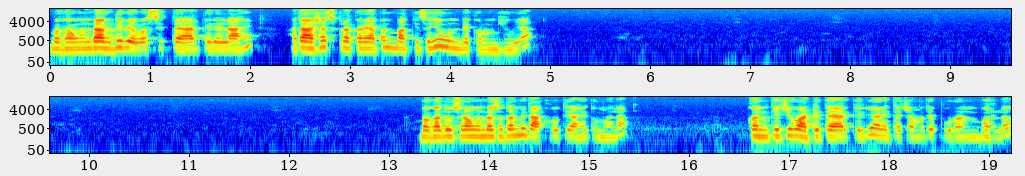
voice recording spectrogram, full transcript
बघा उंडा अगदी व्यवस्थित तयार केलेला आहे. आता अशाच प्रकारे आपण बाकीचेही उंडे करून घेऊया. बघा दुसरा उंडा सुद्धा मी दाखवते आहे तुम्हाला. कणकेची वाटी तयार केली आणि त्याच्यामध्ये पुरण भरलं.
